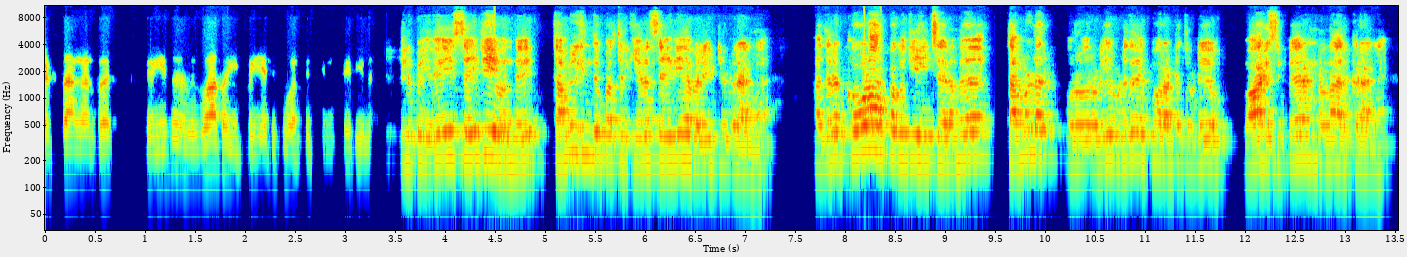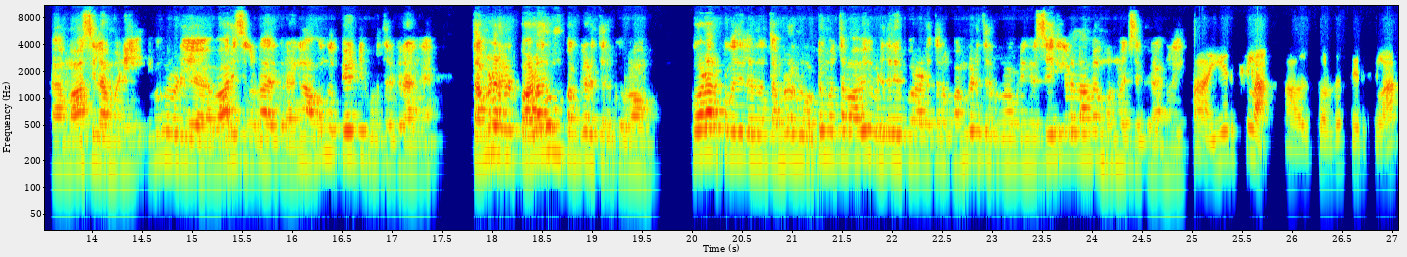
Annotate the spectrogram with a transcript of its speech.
எடுத்தாங்கன்ற இது விவாதம் இப்ப எதுக்கு வந்துச்சுன்னு தெரியல. இப்ப இதே செய்தியை வந்து தமிழ் ஹிந்து பத்திரிகையில செய்தியா வெளியிட்டு இருக்கிறாங்க அதுல கோலார் பகுதியைச் சேர்ந்த தமிழர் ஒருவருடைய விடுதலை போராட்டத்தினுடைய வாரிசு பேரன்கள்லாம் இருக்கிறாங்க. மாசிலாமணி இவங்களுடைய வாரிசுகள்லாம் இருக்கிறாங்க. அவங்க பேட்டி கொடுத்திருக்கிறாங்க. தமிழர்கள் பலரும் பங்கெடுத்திருக்கிறோம். கோலார் பகுதியில் இருந்த தமிழர்கள் ஒட்டுமொத்தமாவே விடுதலை போராட்டத்துல பங்கெடுத்திருக்கணும் அப்படிங்கிற செய்திகள் எல்லாமே முன் வச்சிருக்கிறாங்களே. ஆஹ் இருக்கலாம். அது சொல்றது இருக்கலாம்.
